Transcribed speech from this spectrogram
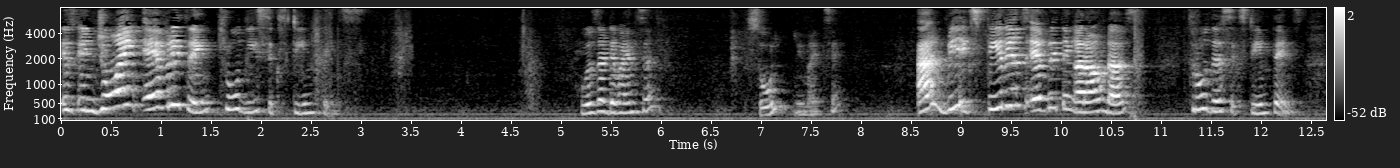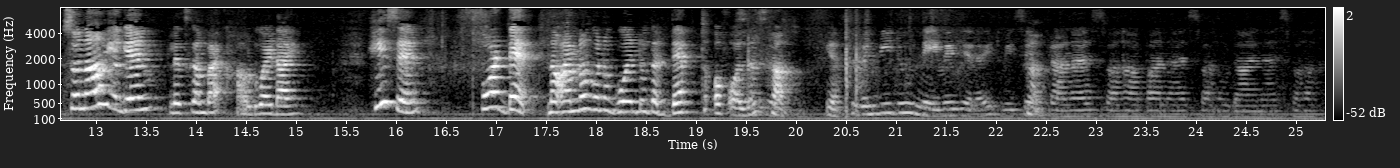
is enjoying everything through these 16 things. Who is that divine self? Soul, we might say. And we experience everything around us through these 16 things. So now again, let's come back. How do I die? He said, for death. Now I'm not going to go into the depth of all this. Huh? Yeah. So when we do Naivedya, right, we say Huh. Prana Swaha, Pana Swaha, Udana Swaha.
